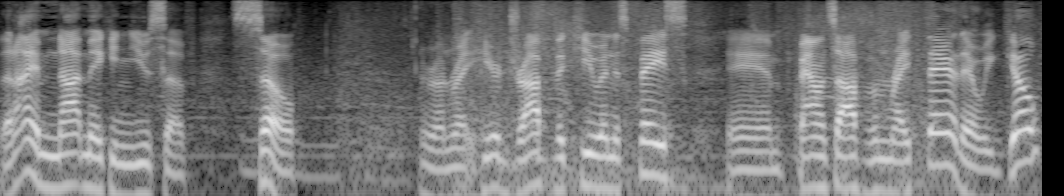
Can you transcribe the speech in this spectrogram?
that I am not making use of. So, run right here, drop the Q in his face, and bounce off of him right there. There we go.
